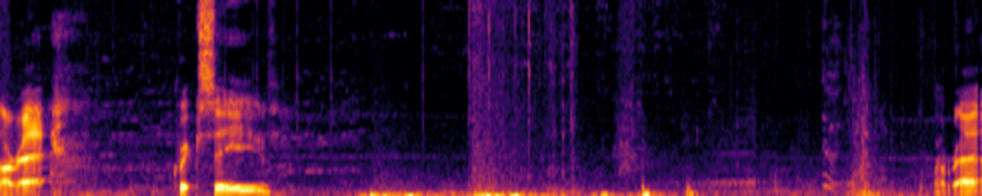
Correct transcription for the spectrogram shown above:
Alright. Quick save. Alright.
